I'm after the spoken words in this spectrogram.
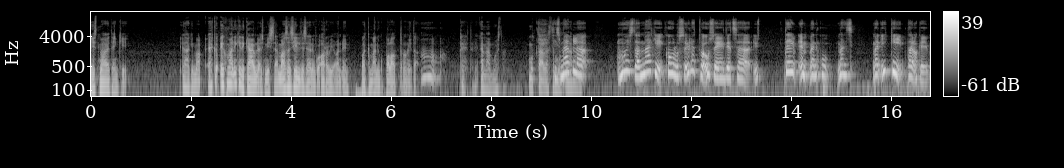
Ja sit mä jotenkin, jotakin mä, ehkä, eikö mä en ikinä käynyt edes missään, mä sain silti sen niinku arvioinnin, vaikka mä en niinku palauttanut niitä Oh. tehtäviä, en mä muista. Mutta tällaista Siis mä kyllä muistan, että mäkin koulussa yllättävän usein, että sä tein, en, mä, en, kun, mä, en, mä en ikin, tai okei,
